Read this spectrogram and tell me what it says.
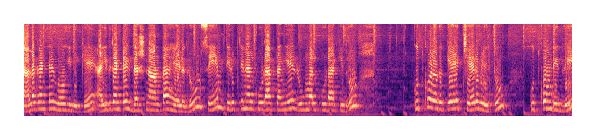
ನಾಲ್ಕು ಗಂಟೆಗೆ ಹೋಗಿದ್ದಕ್ಕೆ ಐದು ಗಂಟೆಗೆ ದರ್ಶನ ಅಂತ ಹೇಳಿದ್ರು. ಸೇಮ್ ತಿರುಪ್ತಿನಲ್ಲಿ ಕೂಡ ಹಾಕ್ದಂಗೆ ರೂಮಲ್ಲಿ ಕೂಡ ಹಾಕಿದ್ರು. ಕುತ್ಕೊಳ್ಳೋದಕ್ಕೆ ಚೇರುಗಳಿತ್ತು. ಕುತ್ಕೊಂಡಿದ್ವಿ.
